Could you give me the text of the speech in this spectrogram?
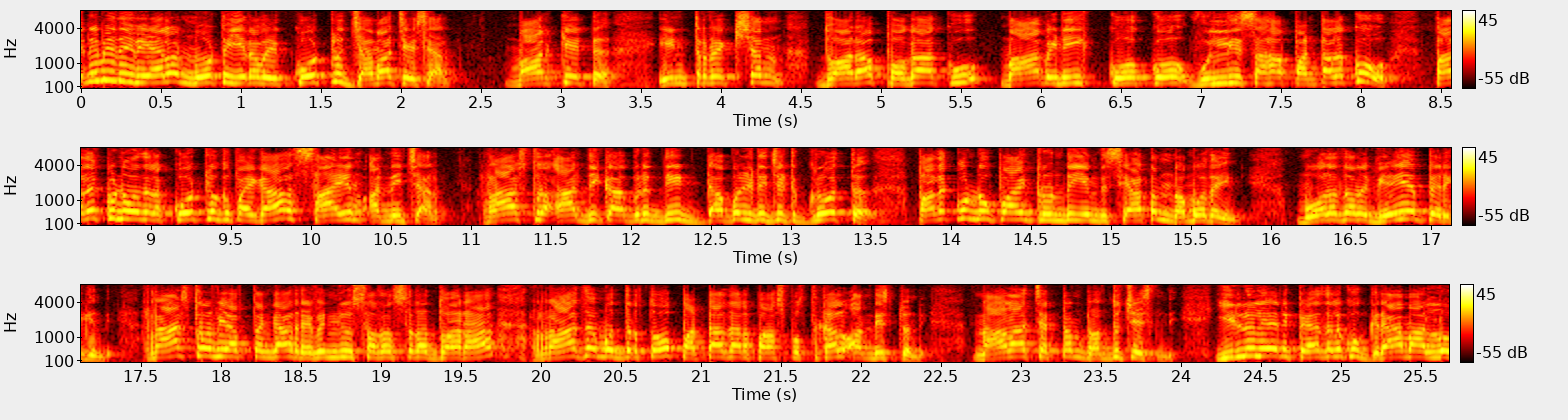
ఎనిమిది వేల నూట ఇరవై కోట్లు జమ చేశారు. మార్కెట్ ఇంటర్వెక్షన్ ద్వారా పొగాకు మామిడి కోకో ఉల్లి సహా పంటలకు పదకొండు వందల కోట్లకు పైగా సాయం అందించారు. రాష్ట్ర ఆర్థిక అభివృద్ధి డబుల్ డిజిట్ గ్రోత్ పదకొండు పాయింట్ రెండు ఎనిమిది శాతం నమోదైంది. మూలధన వ్యయం పెరిగింది. రాష్ట్ర వ్యాప్తంగా రెవెన్యూ సదస్సుల ద్వారా రాజముద్రతో పట్టాదార పాస్ పుస్తకాలు అందిస్తుంది. నాలా చట్టం రద్దు చేసింది. ఇల్లు లేని పేదలకు గ్రామాల్లో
